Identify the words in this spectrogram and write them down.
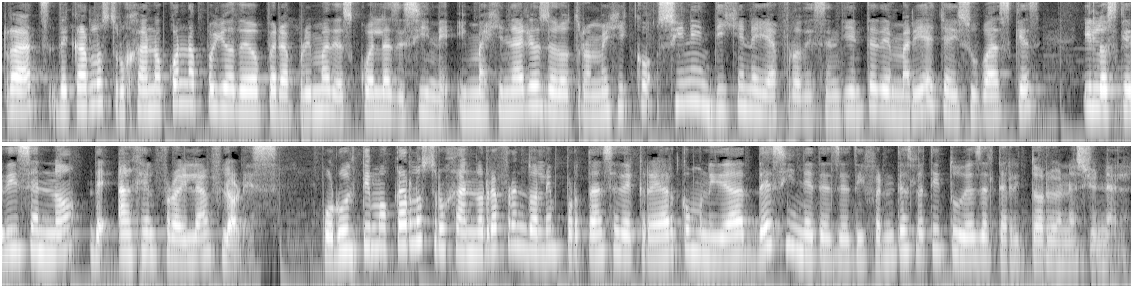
Rats de Carlos Trujano con apoyo de ópera prima de escuelas de cine, Imaginarios del Otro México, Cine Indígena y Afrodescendiente de María Yaisu Vázquez y Los que dicen no de Ángel Froilán Flores. Por último, Carlos Trujano refrendó la importancia de crear comunidad de cine desde diferentes latitudes del territorio nacional.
